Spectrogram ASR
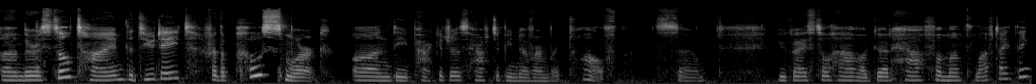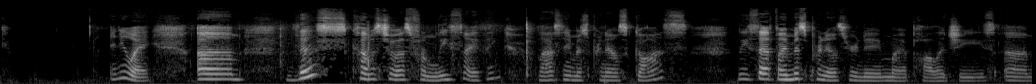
Um, there is still time. The due date for the postmark on the packages have to be November 12th, so you guys still have a good half a month left, I think. Anyway, um, this comes to us from Lisa, I think. Last name is pronounced Goss. Lisa, if I mispronounce your name, my apologies. Um,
